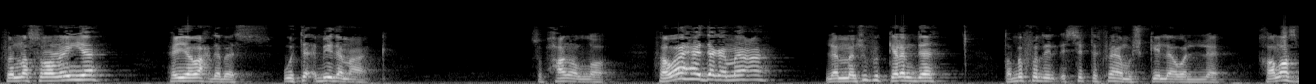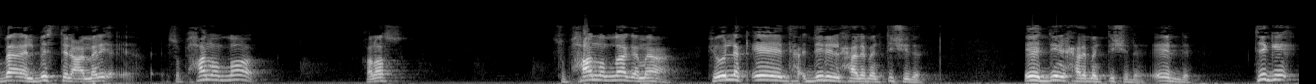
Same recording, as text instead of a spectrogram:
في النصرانية هي واحدة بس وتأبيدة معاك. سبحان الله. فواحد يا جماعة لما يشوف الكلام ده طب افرض الست فيها مشكلة ولا خلاص بقى لبست العملية سبحان الله خلاص. سبحان الله يا جماعة. فيقول لك إيه الدين الحلبنتشي ده؟ إيه الدين الحلبنتشي ده؟ إيه ده تيجي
